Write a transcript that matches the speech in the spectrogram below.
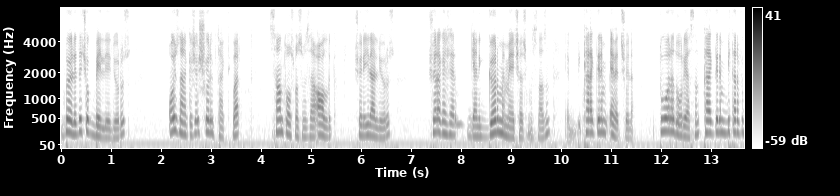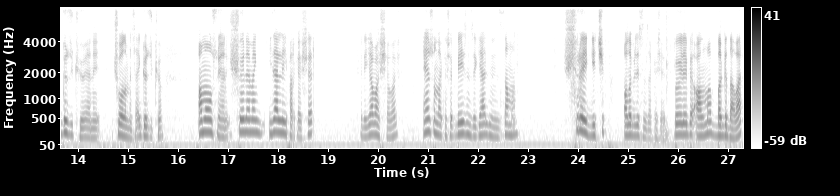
Böyle de çok belli ediyoruz. O yüzden arkadaşlar şöyle bir taktik var. Santa Osmos'u mesela aldık. Şöyle ilerliyoruz. Şöyle arkadaşlar yani görmemeye çalışması lazım. E, Bir karakterim evet şöyle duvara doğru yazsın. Karakterin bir tarafı gözüküyor yani çoğulu mesela gözüküyor. Ama olsun yani şöyle hemen ilerleyip arkadaşlar şöyle yavaş yavaş en son arkadaşlar base'inize geldiğiniz zaman şuraya geçip alabilirsiniz arkadaşlar. Böyle bir alma bug'ı da var.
